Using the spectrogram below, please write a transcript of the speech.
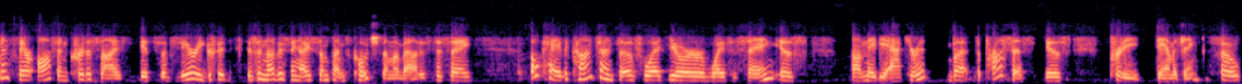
since they're often criticized, it's a very good is another thing I sometimes coach them about is to say, okay, the content of what your wife is saying is uh, maybe accurate, but the process is pretty damaging. So,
